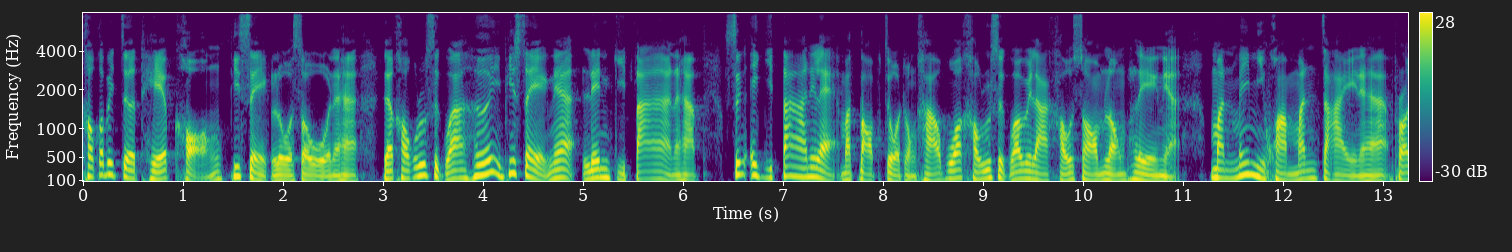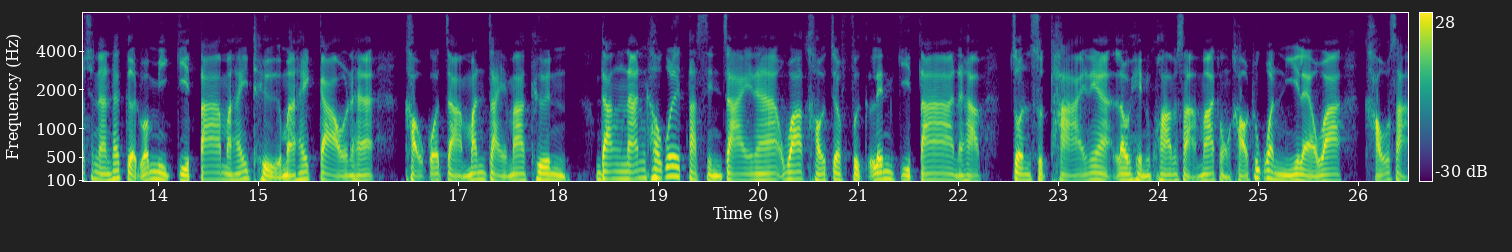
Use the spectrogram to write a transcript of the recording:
เขาก็ไปเจอเทปของพี่เสกโลโซนะฮะแล้วเขาก็รู้สึกว่าเฮ้ยพี่เสกเนี่ยเล่นกีตาร์นะครับซึ่งไอ้กีตาร์นี่แหละมาตอบโจทย์ของเขาเพราะว่าเขารู้สึกว่าเวลาเขาซ้อมร้องเพลงเนี่ยมันไม่มีความมั่นใจนะฮะเพราะฉะนั้นถ้าเกิดว่ามีกีตาร์มาให้ถือมาให้เกานะฮะเขาก็จะมั่นใจมากขึ้น ดังนั้นเขาก็เลยตัดสินใจนะฮะว่าเขาจะฝึกเล่นกีตาร์นะครับจนสุดท้ายเนี่ยเราเห็นความสามารถของเขาทุกวันนี้แล้วว่า เขาสา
